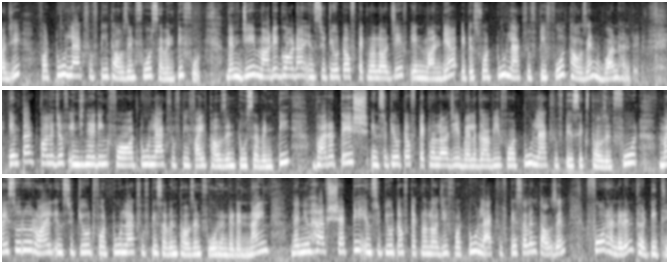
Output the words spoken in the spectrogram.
for 2 lakh 50,000 474. Then G. Madegowda Institute of Technology in Mandya, it is for 2,54,100. Impact College of Engineering for 2,55,270. Bharatesh Institute of Technology Belagavi for 2,56,004. Mysuru Royal Institute for 2,57,409. Then you have Shetty Institute of Technology for 2,57,433.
